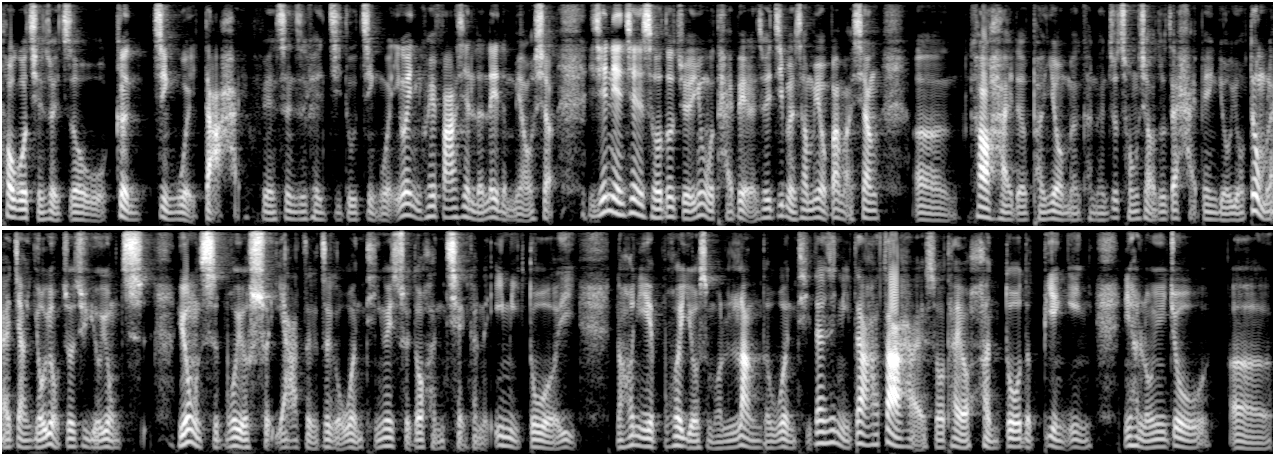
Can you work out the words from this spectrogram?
透过潜水之后，我更敬畏大海，甚至可以极度敬畏，因为你会发现人类的渺小。以前年轻的时候都觉得，因为我台北人，所以基本上没有办法像呃靠海的朋友们，可能就从小就在海边游泳。对我们来讲，游泳就去游泳池，游泳池不会有水压的这个问题，因为水都很浅，可能一米多而已。然后你也不会有什么浪的问题。但是你大大海的时候，它有很多的变因，你很容易就呃。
